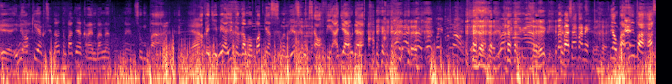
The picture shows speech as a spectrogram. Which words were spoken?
Iya, ini Oki yang kasih tahu tempatnya keren banget, men. Sumpah. Ya. Sampai Jimmy aja gak mau podcast, cuman dia sibuk selfie aja udah. gue ikut dong gimana, gimana, gimana? kita bahas apa nih Yang pasti bahas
